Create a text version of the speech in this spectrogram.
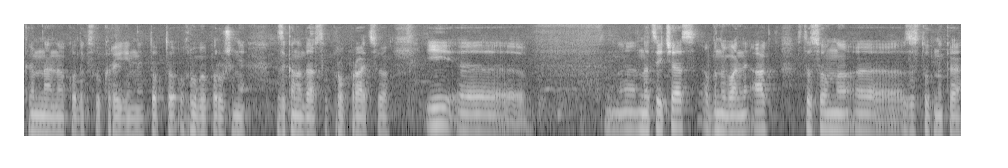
Кримінального кодексу України, тобто грубе порушення законодавства про працю. І е, на цей час обвинувальний акт стосовно е, заступника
